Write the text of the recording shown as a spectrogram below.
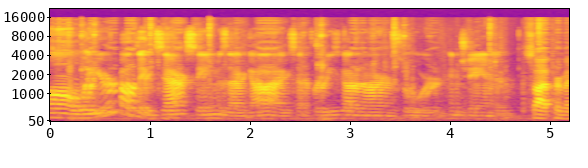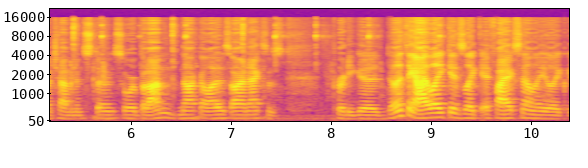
Oh, well, you're about the exact same as that guy, except for he's got an iron sword enchanted. So I pretty much have an stone sword, but I'm not gonna lie, this iron axe is pretty good. The only thing I like is like if I accidentally like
